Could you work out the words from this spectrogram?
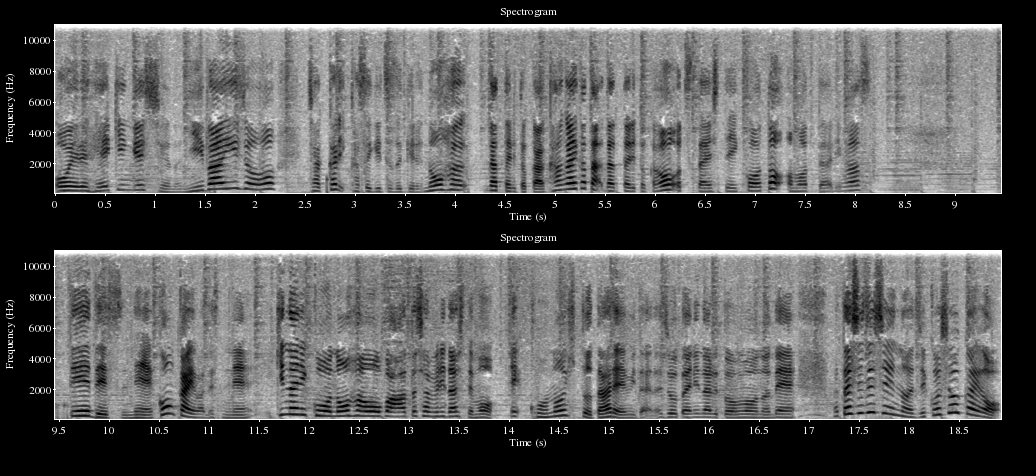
OL 平均月収の2倍以上をちゃっかり稼ぎ続けるノウハウだったりとか考え方だったりとかをお伝えしていこうと思っております。でですね今回はですねいきなりこうノウハウをバーっと喋り出してもえこの人誰？みたいな状態になると思うので私自身の自己紹介を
